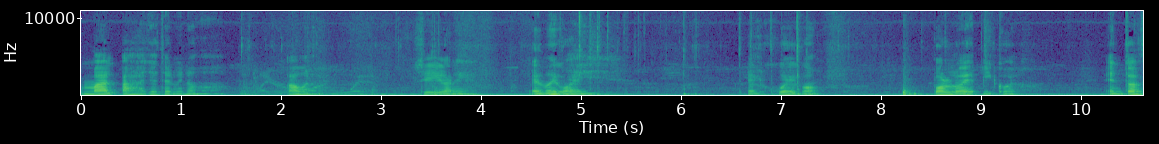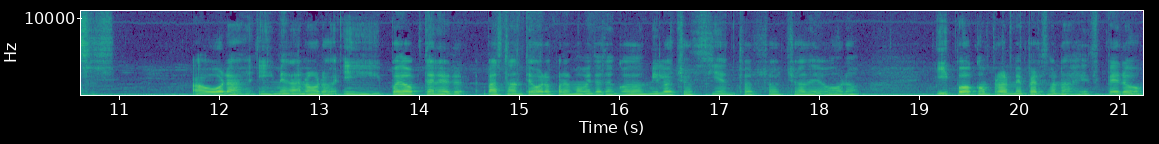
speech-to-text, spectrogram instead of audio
mal. Ah, ya terminó. Ah, bueno. Sí, gané. Es muy guay el juego por lo épico. Entonces, ahora y me dan oro y puedo obtener bastante oro. Por el momento tengo 2808 de oro y puedo comprarme personajes. Pero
